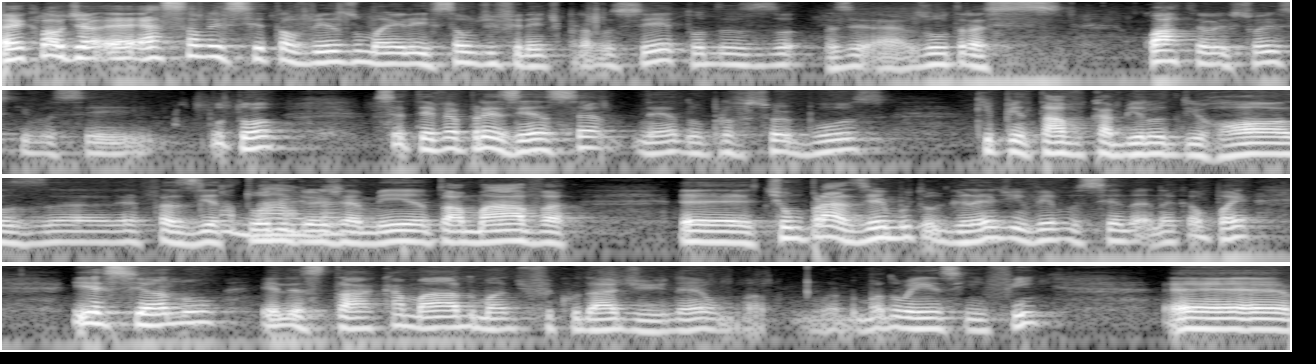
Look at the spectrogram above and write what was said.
É, Cláudia, é, essa vai ser talvez uma eleição diferente para você, todas as, as, outras quatro eleições que você disputou, você teve a presença né, do professor Bus, que pintava o cabelo de rosa, né, fazia a todo o engajamento, amava é, tinha um prazer muito grande em ver você na, na, campanha. E esse ano ele está acamado, uma dificuldade, né, uma, uma doença, enfim. É,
